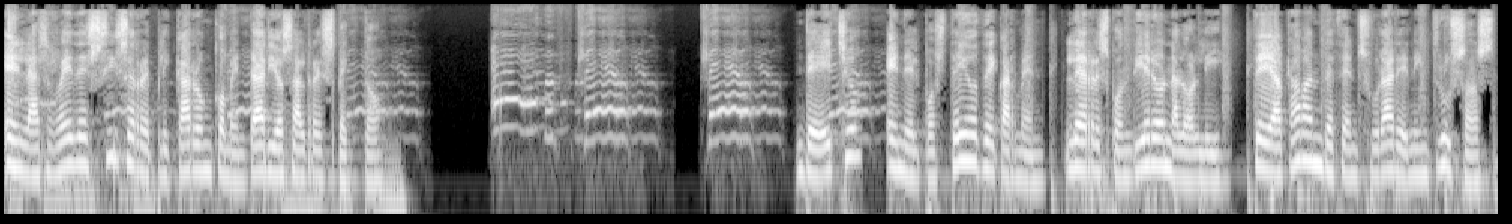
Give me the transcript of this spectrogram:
en las redes sí se replicaron comentarios al respecto. De hecho, en el posteo de Carmen, le respondieron a Loli, te acaban de censurar en intrusos,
